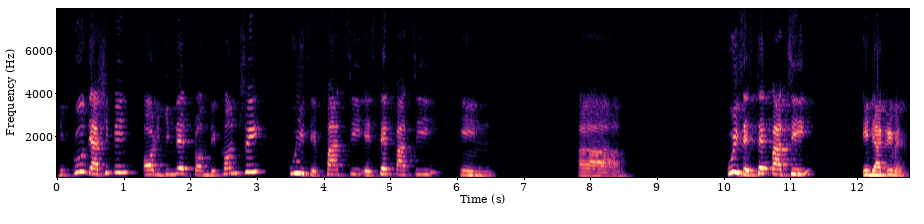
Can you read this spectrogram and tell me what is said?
the goods they are shipping originate from the country who is a party, a state party in uh, who is a state party in the agreement?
